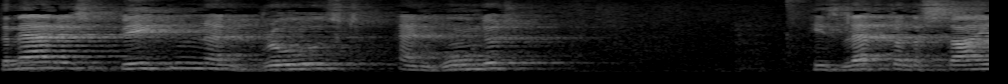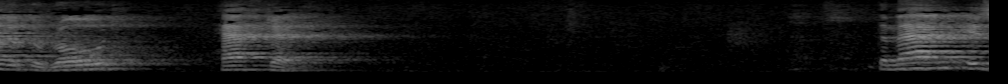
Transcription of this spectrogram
The man is beaten and bruised and wounded. He's left on the side of the road, half dead. The man is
